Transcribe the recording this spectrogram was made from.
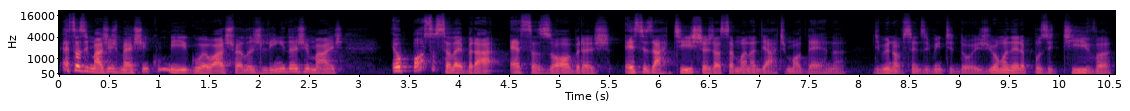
Essas imagens mexem comigo, eu acho elas lindas demais. Eu posso celebrar essas obras, esses artistas da Semana de Arte Moderna de 1922 de uma maneira positiva,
